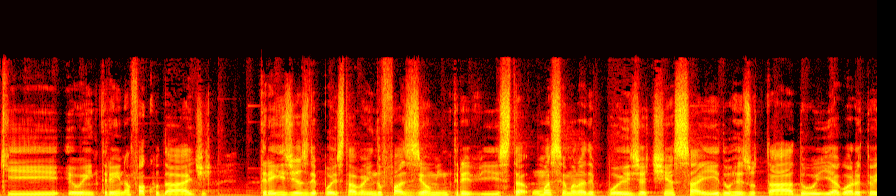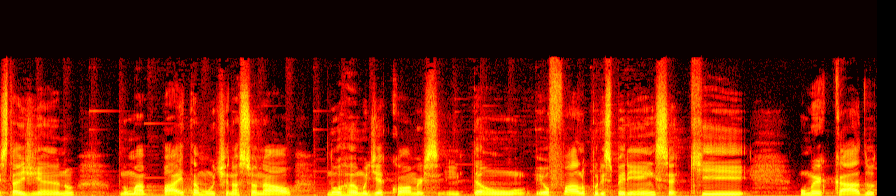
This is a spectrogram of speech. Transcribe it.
que eu entrei na faculdade Três dias depois estava indo fazer uma entrevista, uma semana depois já tinha saído o resultado e agora eu estou estagiando numa baita multinacional no ramo de e-commerce. Então eu falo por experiência que o mercado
